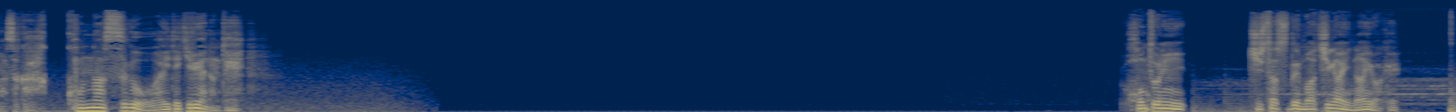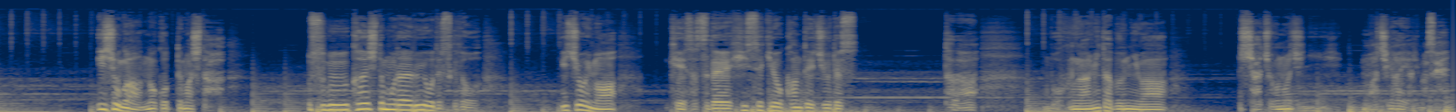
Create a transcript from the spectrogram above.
まさかこんなすぐお会いできるやなんて。本当に自殺で間違いないわけ？遺書が残ってましたすぐ返してもらえるようですけど一応今警察で筆跡を鑑定中です。ただ僕が見た分には社長の字に間違いありません。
